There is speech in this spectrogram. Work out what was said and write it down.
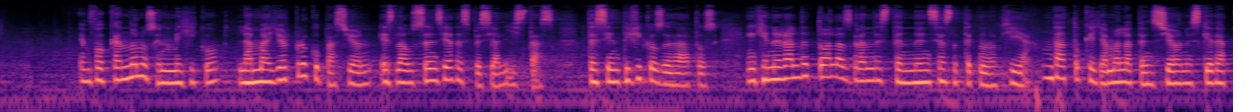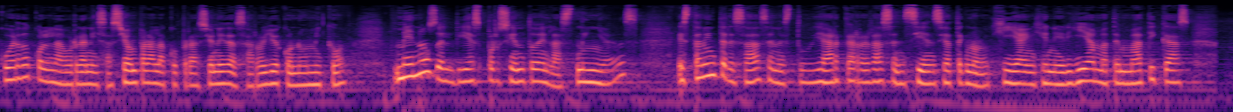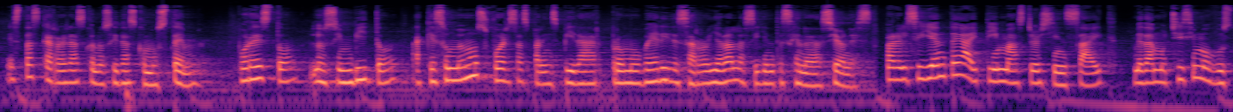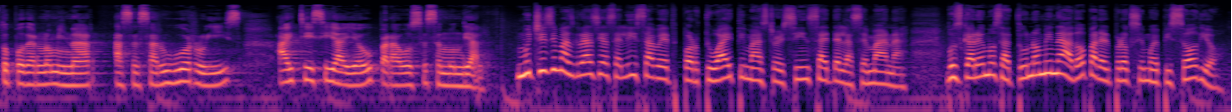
Enfocándonos en México, la mayor preocupación es la ausencia de especialistas, de científicos de datos, en general de todas las grandes tendencias de tecnología. Un dato que llama la atención es que de acuerdo con la Organización para la Cooperación y Desarrollo Económico, menos del 10% de las niñas están interesadas en estudiar carreras en ciencia, tecnología, ingeniería, matemáticas, estas carreras conocidas como STEM por esto, los invito a que sumemos fuerzas para inspirar, promover y desarrollar a las siguientes generaciones. Para el siguiente IT Masters Insight, me da muchísimo gusto poder nominar a César Hugo Ruiz, ITCIO para OCC Mundial. Muchísimas gracias Elizabeth por tu IT Masters Insight de la semana. Buscaremos a tu nominado para el próximo episodio.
